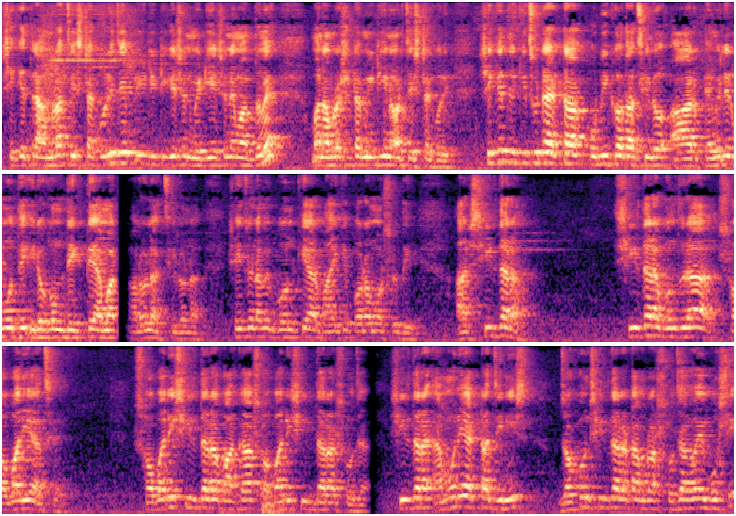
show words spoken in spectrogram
সেক্ষেত্রে আমরা চেষ্টা করি যে প্রি লিটিগেশন মেডিয়েশনের মাধ্যমে মানে আমরা সেটা মিটিয়ে নেওয়ার চেষ্টা করি। সেক্ষেত্রে কিছুটা একটা অভিজ্ঞতা ছিল, আর ফ্যামিলির মধ্যে এরকম দেখতে আমার ভালো লাগছিল না। সেই জন্য আমি বোনকে আর ভাইকে পরামর্শ দিই। আর শিরদারা শিরদারা বন্ধুরা সবারই আছে। সবারই শিরদারা বাঁকা, সবারই শিরদারা সোজা। শিরদারা এমনই একটা জিনিস, যখন শিরদারাটা আমরা সোজা হয়ে বসি,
